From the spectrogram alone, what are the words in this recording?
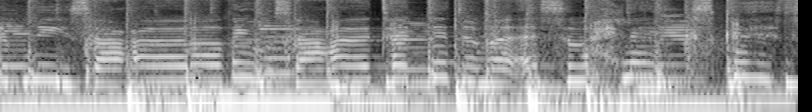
تعجبني ساعة راضي وساعة تهدد ما أسمح لك سكت.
